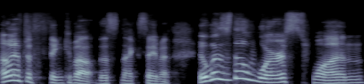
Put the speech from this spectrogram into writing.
I don't have to think about this next statement. It was the worst one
